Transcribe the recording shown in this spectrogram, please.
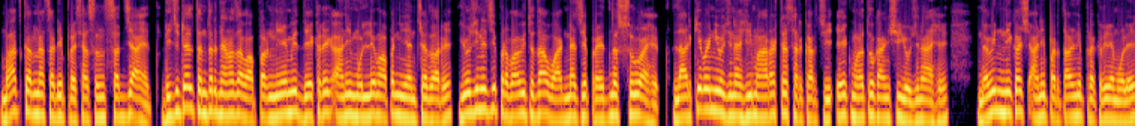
मात करण्यासाठी प्रशासन सज्ज आहेत. डिजिटल तंत्रज्ञानाचा वापर नियमित देखरेख आणि मूल्यमापन यांच्याद्वारे योजनेची प्रभावितता वाढण्याचे प्रयत्न सुरू आहेत. लाडकी बहीण योजना ही महाराष्ट्र सरकारची एक महत्वाकांक्षी योजना आहे. नवीन निकष आणि पडताळणी प्रक्रियेमुळे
